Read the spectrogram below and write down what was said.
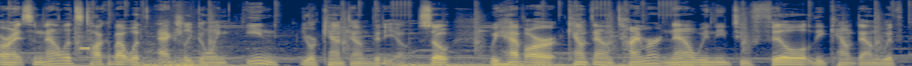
All right, so now let's talk about what's actually going in your countdown video. So we have our countdown timer. Now we need to fill the countdown with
